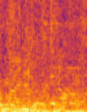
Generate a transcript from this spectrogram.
Surrender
